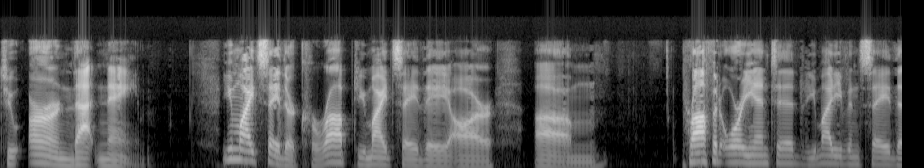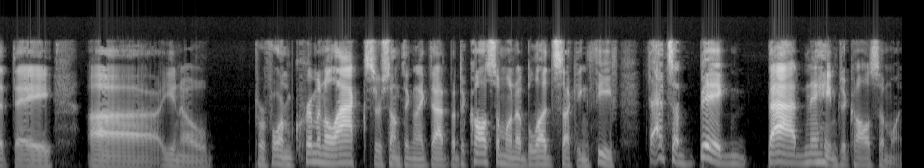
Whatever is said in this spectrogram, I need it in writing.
to earn that name. You might say they're corrupt. You might say they are um, profit oriented. You might even say that they, uh, you know, perform criminal acts or something like that. But to call someone a blood sucking thief, that's a big bad name to call someone.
